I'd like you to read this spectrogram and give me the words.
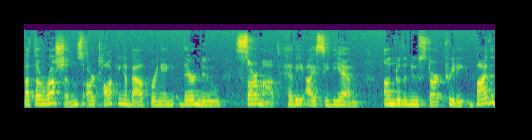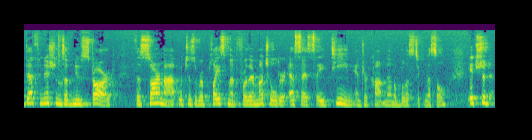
but the Russians are talking about bringing their new Sarmat heavy ICBM under the New START treaty. By the definitions of New START, the Sarmat, which is a replacement for their much older SS 18 intercontinental ballistic missile, it should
